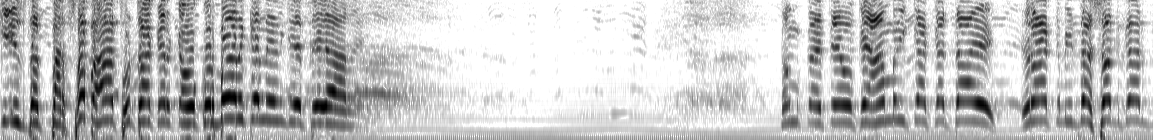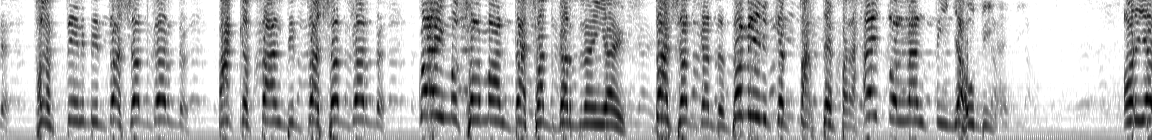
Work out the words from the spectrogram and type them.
کی عزت پر سب ہاتھ اٹھا کر کہو، قربان کرنے کے تیار ہیں۔ تم کہتے ہو کہ امریکہ کہتا ہے عراق بھی دہشت گرد، فلسطین بھی دہشت گرد، پاکستان بھی دہشت گرد، کوئی مسلمان دہشت گرد نہیں ہے۔ دہشت گرد زمین کے تختے پر ہے تو لانتی یہودی ہے۔ اور یہ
